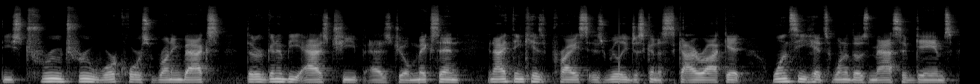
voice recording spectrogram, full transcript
these true, true workhorse running backs that are going to be as cheap as Joe Mixon. And I think his price is really just going to skyrocket once he hits one of those massive games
